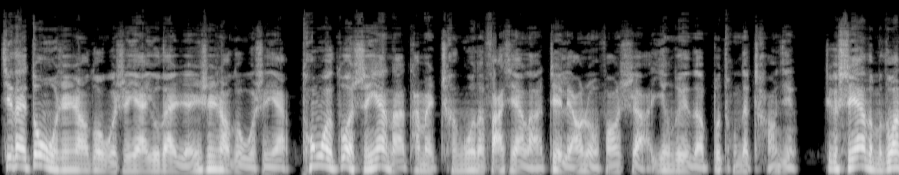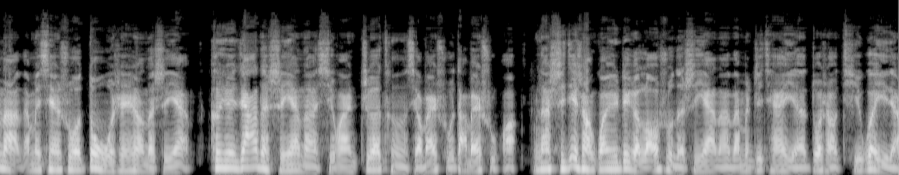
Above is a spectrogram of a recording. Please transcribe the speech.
既在动物身上做过实验，又在人身上做过实验。通过做实验呢，他们成功的发现了这两种方式啊应对的不同的场景。这个实验怎么做呢？咱们先说动物身上的实验。科学家的实验呢，喜欢折腾小白鼠、大白鼠。那实际上关于这个老鼠的实验呢，咱们之前也多少提过一点。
